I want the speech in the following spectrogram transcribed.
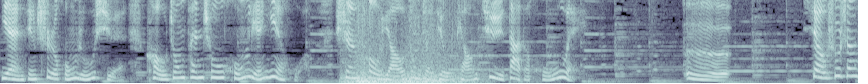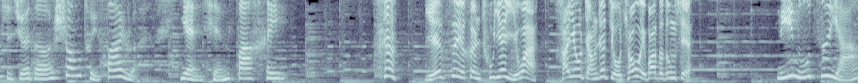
眼睛赤红如血，口中喷出红莲业火，身后摇动着九条巨大的狐尾。呃，小书生只觉得双腿发软，眼前发黑。哼，爷最恨除爷以外还有长着九条尾巴的东西。黎奴龇牙，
